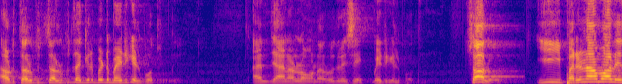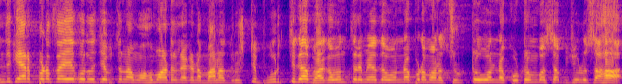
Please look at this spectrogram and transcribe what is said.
ఆవిడ తలుపు తలుపు దగ్గర పెట్టి బయటికి వెళ్ళిపోతుంది. ఆయన ధ్యానంలో ఉన్నారు వదిలేసి బయటికి వెళ్ళిపోతుంది. చాలు. ఈ పరిణామాలు ఎందుకు ఏర్పడతాయో కూడా చెప్తున్నా. మొహమాటం లేకుండా మన దృష్టి పూర్తిగా భగవంతుని మీద ఉన్నప్పుడు మన చుట్టూ ఉన్న కుటుంబ సభ్యులు సహా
